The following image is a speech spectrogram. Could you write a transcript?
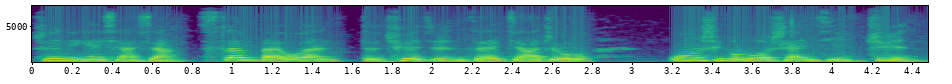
所以你可以想想，三百万的确诊在加州，光是个洛杉矶郡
